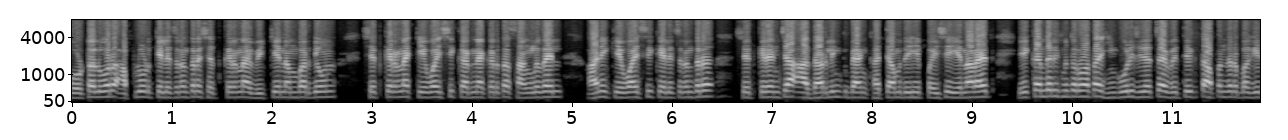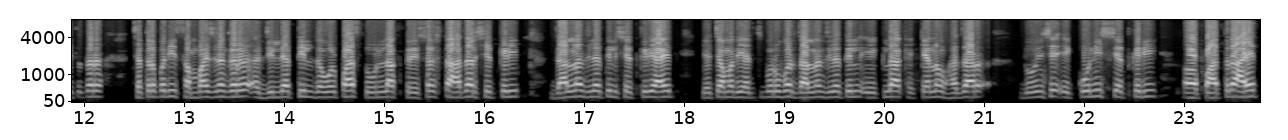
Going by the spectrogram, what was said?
पोर्टलवर अपलोड केल्याच्यानंतर शेतकऱ्यांना विके नंबर देऊन शेतकऱ्यांना केवायसी करण्याकरिता सांगलं जाईल आणि केवायसी केल्याच्यानंतर शेतकऱ्यांच्या आधार लिंक बँक खात्यामध्ये हे पैसे येणार आहेत. एकंदरीत मित्रांनो आता हिंगोली जिल्ह्याच्या व्यतिरिक्त आपण जर बघितलं तर छत्रपती संभाजीनगर जिल्ह्यातील जवळपास दोन लाख त्रेसष्ट हजार शेतकरी जालना जिल्ह्यातील शेतकरी आहेत. याच्यामध्ये याचबरोबर जालना जिल्ह्यातील एक लाख एक्क्याण्णव हजार दोनशे एकोणीस शेतकरी पात्र आहेत.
